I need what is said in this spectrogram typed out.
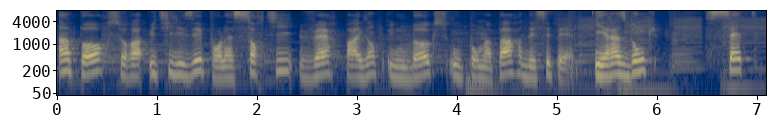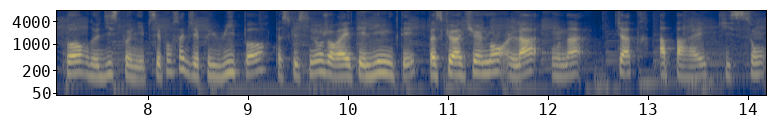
un port sera utilisé pour la sortie vers par exemple une box ou pour ma part des CPL. Il reste donc 7 ports de disponibles. C'est pour ça que j'ai pris 8 ports parce que sinon j'aurais été limité parce qu'actuellement là on a 4 appareils qui sont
